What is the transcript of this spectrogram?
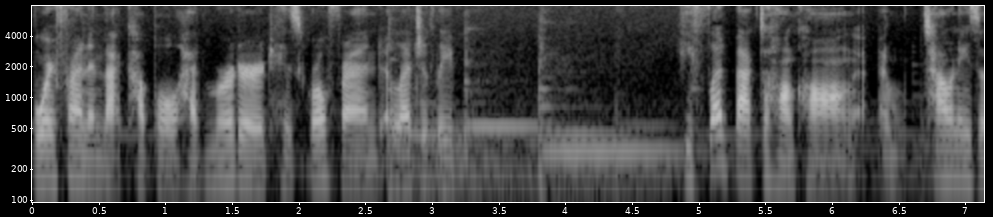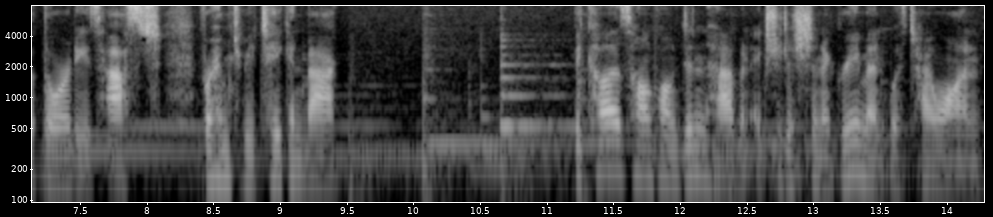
boyfriend in that couple had murdered his girlfriend, allegedly. He fled back to Hong Kong, and Taiwanese authorities asked for him to be taken back because Hong Kong didn't have an extradition agreement with Taiwan,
